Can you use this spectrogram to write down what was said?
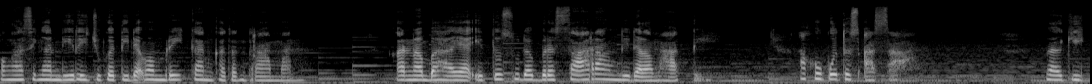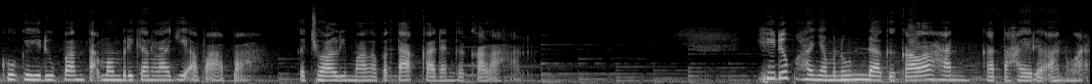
pengasingan diri juga tidak memberikan ketentraman karena bahaya itu sudah bersarang di dalam hati. Aku putus asa. Bagiku kehidupan tak memberikan lagi apa-apa kecuali malapetaka dan kekalahan. Hidup hanya menunda kekalahan, kata Hairil Anwar.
